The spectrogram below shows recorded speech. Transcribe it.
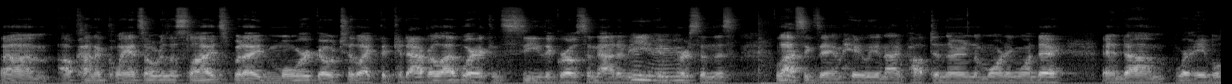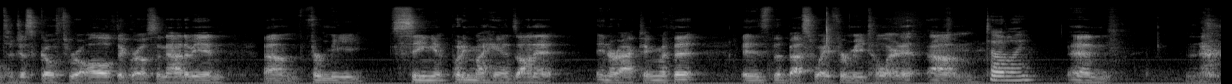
um, I'll kind of glance over the slides, but I more go to like the cadaver lab where I can see the gross anatomy in person. This last exam, Haley and I popped in there in the morning one day and um, we're able to just go through all of the gross anatomy. And um, for me, seeing it, putting my hands on it, interacting with it is the best way for me to learn it. Um, Totally. and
